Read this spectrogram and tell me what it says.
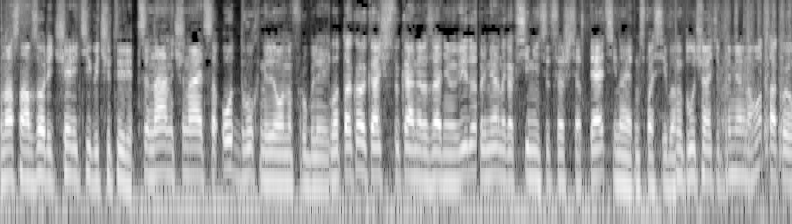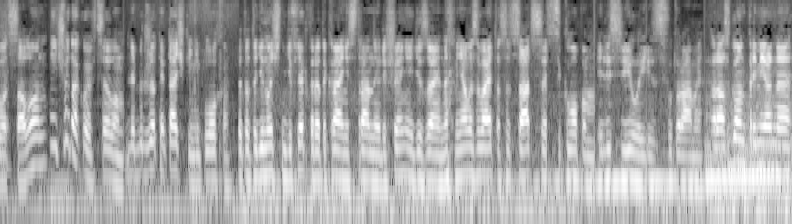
У нас на обзоре Cherry Tiggo 4. Цена начинается от 2 миллионов рублей. Вот такое качество камеры заднего вида, примерно как Siemens C65, и на этом спасибо. Вы получаете примерно вот такой вот салон. Ничего такой в целом. Для бюджетной тачки неплохо. Этот одиночный дефлектор это крайне странное решение дизайна. Меня вызывает ассоциация с циклопом или с виллой из Футурамы. Разгон примерно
